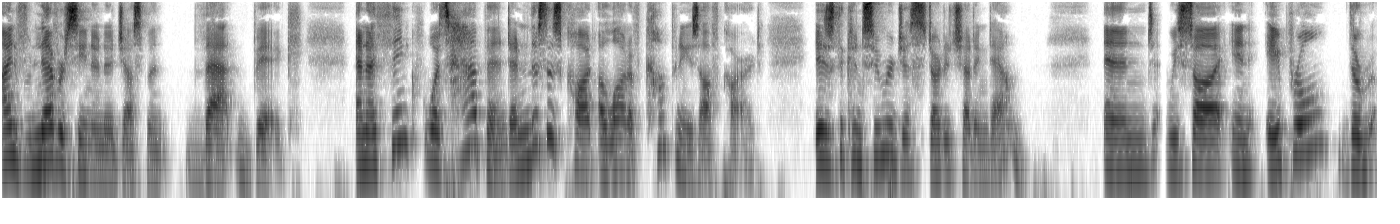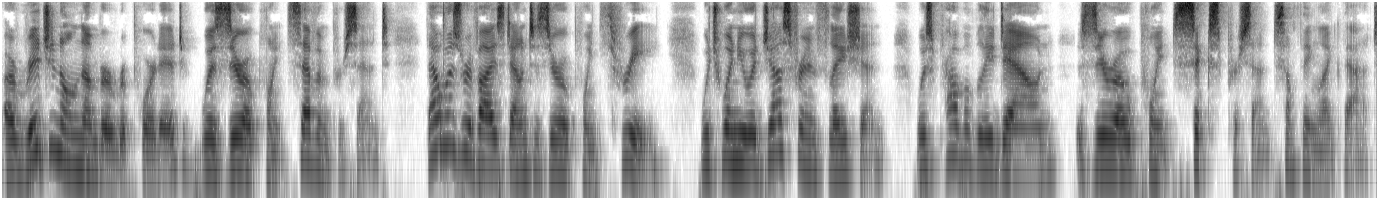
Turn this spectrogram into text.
I've never seen an adjustment that big. And I think what's happened, and this has caught a lot of companies off guard, is the consumer just started shutting down. And we saw in April, the original number reported was 0.7%. That was revised down to 0.3, which when you adjust for inflation was probably down 0.6%, something like that.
